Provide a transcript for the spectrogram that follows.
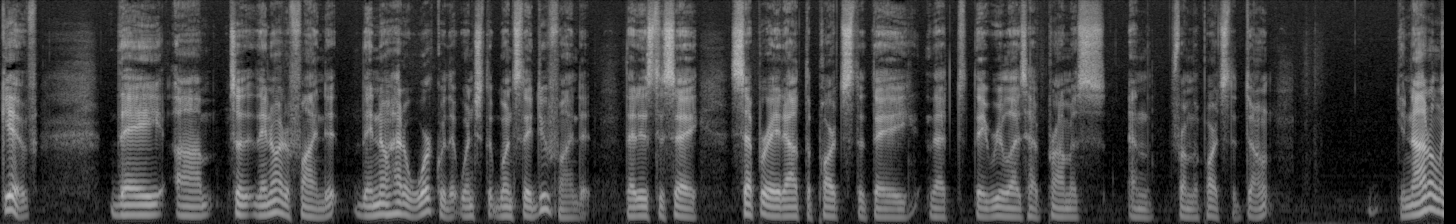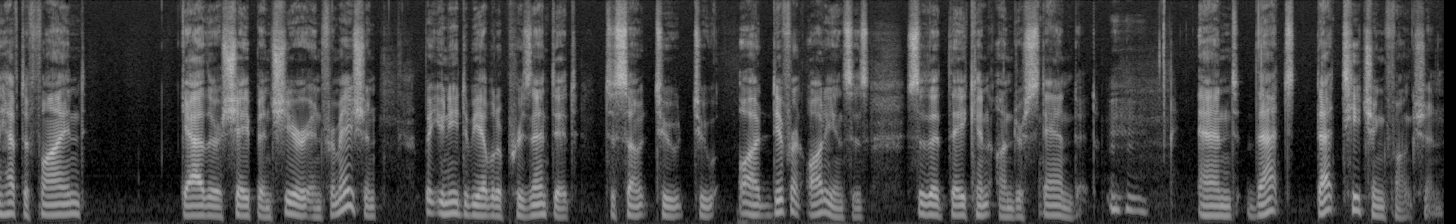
give. They um, so they know how to find it. They know how to work with it once the, once they do find it. That is to say, separate out the parts that they that they realize have promise and from the parts that don't. You not only have to find, gather, shape, and shear information, but you need to be able to present it to some to to uh, different audiences so that they can understand it. And that that teaching function,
